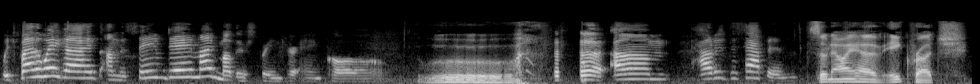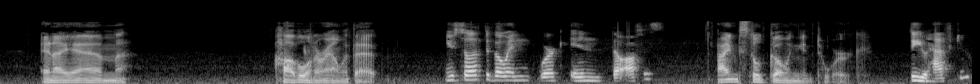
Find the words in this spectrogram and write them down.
Which, by the way, guys, on the same day, my mother sprained her ankle. Ooh. Uh, um, how did this happen? So now I have a crutch, and I am hobbling around with that. You still have to go and work in the office? I'm still going into work. Do you have to?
